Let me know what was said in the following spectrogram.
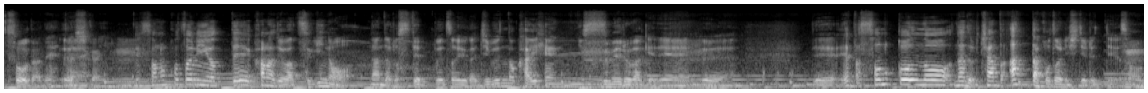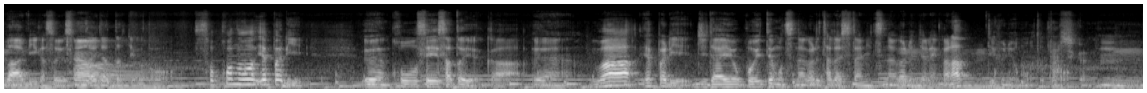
そうだねうん。確かに、うん。でそのことによって彼女は次のなんだろうステップというか自分の改変に進めるわけで,、うん。でやっぱその子のなんだろうちゃんとあったことにしてるっていうそのバービーがそういう存在だったっていうこと。を、そこのやっぱり、うん、公正さというか、うん、はやっぱり時代を超えてもつながる正しさにつながるんじゃないかなっていうふうに思うところ。確かに、うん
